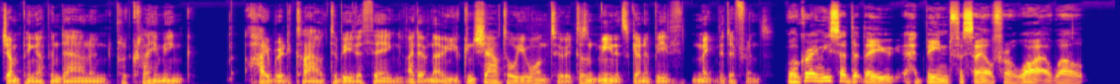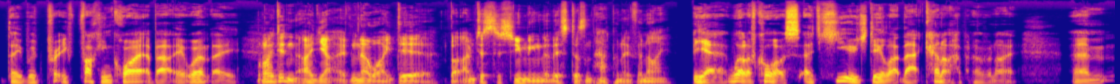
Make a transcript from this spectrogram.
jumping up and down and proclaiming hybrid cloud to be the thing. I don't know. You can shout all you want to. It doesn't mean it's going to be make the difference. Well, Graham, you said that they had been for sale for a while. Well, they were pretty fucking quiet about it, weren't they? Well, I didn't. I yeah, I have no idea, but I'm just assuming that this doesn't happen overnight. Yeah, well, of course, a huge deal like that cannot happen overnight. Um,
